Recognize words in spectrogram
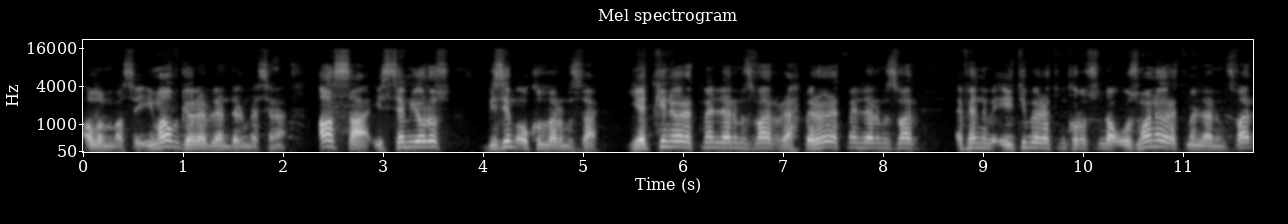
alınması, imam görevlendirilmesine asla istemiyoruz. Bizim okullarımızda yetkin öğretmenlerimiz var, rehber öğretmenlerimiz var, efendim eğitim öğretim konusunda uzman öğretmenlerimiz var.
